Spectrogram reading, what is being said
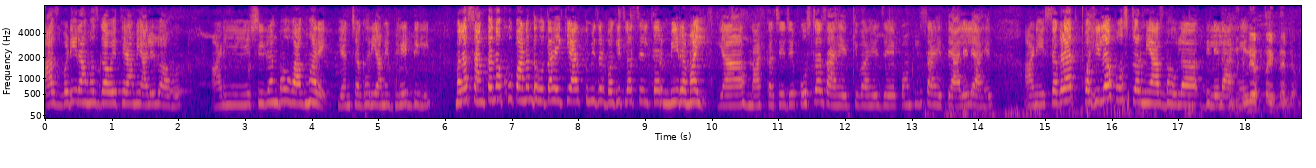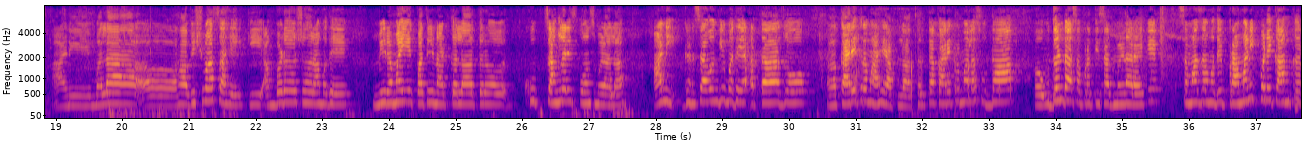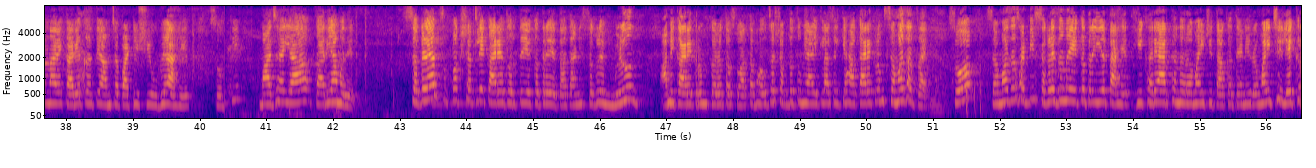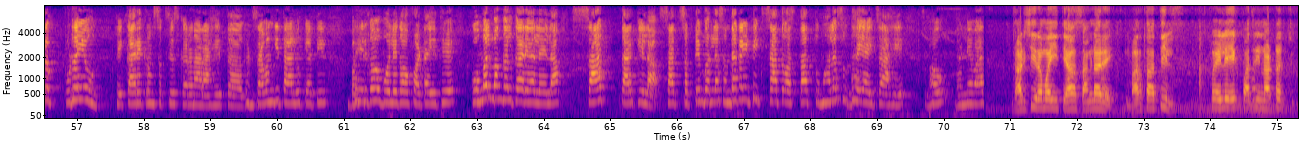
आज वडी रामसगाव येथे आम्ही आलेलो आहोत. आणि श्रीरंग भाऊ वाघमारे यांच्या घरी आम्ही भेट दिली. मला सांगताना खूप आनंद होत आहे की आज तुम्ही जर बघितलं असेल तर मी रमाई या नाटकाचे जे पोस्टर्स आहेत किंवा हे जे पॉम्पलेट्स आहेत ते आलेले आहेत. आणि सगळ्यात पहिलं पोस्टर मी आज भाऊला दिलेलं आहे. आणि मला हा विश्वास आहे की अंबड शहरामध्ये मी रमाई एक पात्री नाटकाला तर खूप चांगला रिस्पॉन्स मिळाला. आणि घनसावंगीमध्ये आता जो कार्यक्रम आहे आपला तर त्या कार्यक्रमाला सुद्धा उदंड असा प्रतिसाद मिळणार आहे की समाजामध्ये प्रामाणिकपणे काम करणारे कार्यकर्ते आमच्या पाठीशी उभे आहेत. सो की माझ्या या कार्यामध्ये सगळ्याच पक्षातले कार्यकर्ते एकत्र येतात आणि सगळे मिळून आम्ही कार्यक्रम करत असतो. आता भाऊचा शब्द तुम्ही ऐकला असेल की हा कार्यक्रम समाजाचा आहे. सो समाजासाठी सगळेजण एकत्र येत आहेत. ही खऱ्या अर्थानं रमाईची ताकद आहे आणि रमाईची लेकरं पुढे येऊन हे कार्यक्रम सक्सेस करणार आहेत घनसावंगी तालुक्यातील बहिरगाव बोलेगाव फाटा येथे कोमल मंगल कार्यालयाला सात तारखेला सात सप्टेंबरला संध्याकाळी ठीक सात वाजता तुम्हाला सुद्धा यायचं आहे. भाऊ धन्यवाद. धाडशी रमाई इतिहास सांगणारे भारतातील पहिले एक पात्री नाटक.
